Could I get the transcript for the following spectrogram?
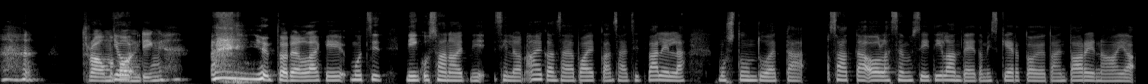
Trauma bonding. Todellakin, mutta sitten niin kuin sanoit, niin sille on aikansa ja paikkansa, että sitten välillä musta tuntuu, että saattaa olla sellaisia tilanteita, missä kertoo jotain tarinaa ja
